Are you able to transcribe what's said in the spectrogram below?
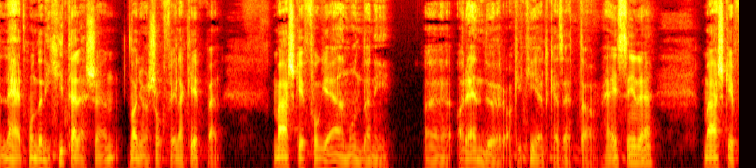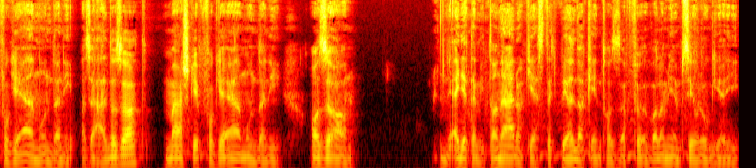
lehet mondani hitelesen, nagyon sokféleképpen másképp fogja elmondani a rendőr, aki kiérkezett a helyszínre, másképp fogja elmondani az áldozat, másképp fogja elmondani az a egyetemi tanár, aki ezt egy példaként hozza föl valamilyen pszichológiai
